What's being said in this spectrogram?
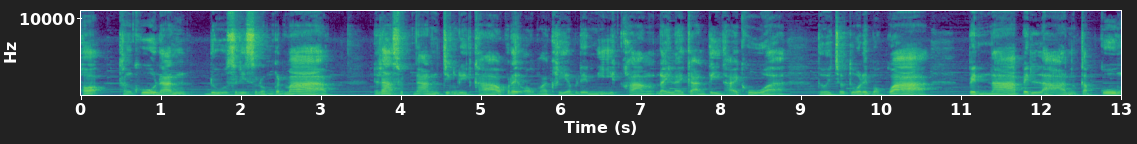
เพราะทั้งคู่นั้นดูสนิทสนมกันมาก และล่าสุดนั้นจิ้งหรีดขาวก็ได้ออกมาเคลียร์ประเด็นนี้อีกครั้งในรายการตีท้ายครัว โดยเจ้าตัวได้บอกว่า เป็นน้าเป็นหลานกับกุ้ง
